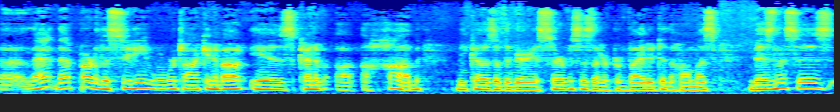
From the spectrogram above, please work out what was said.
Uh, that that part of the city where we're talking about is kind of a, a hub because of the various services that are provided to the homeless. Businesses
